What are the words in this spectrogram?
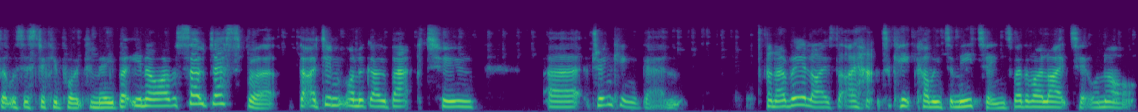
That was a sticking point for me. But you know, I was so desperate that I didn't want to go back to uh, drinking again, and I realised that I had to keep coming to meetings, whether I liked it or not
